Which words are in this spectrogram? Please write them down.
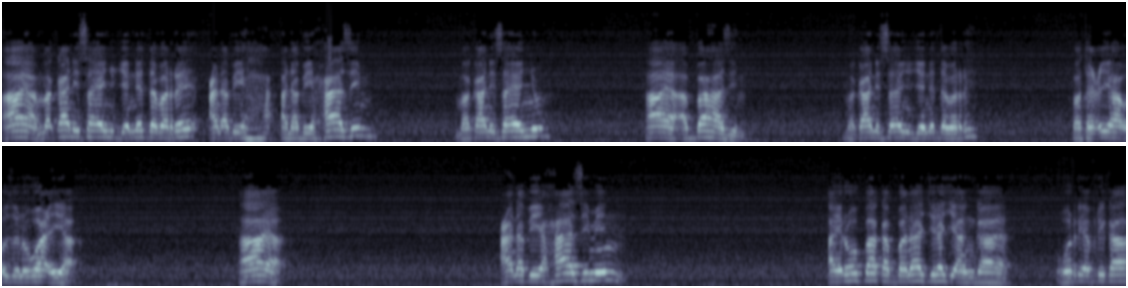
آية مكان ساين جنة دبرة. عن أبي عن أبي حازم مكان ساين آية أبا حازم. Fataciiha uzunu waaciya haaya can abii xaazimin ayrooppaa qabbanaa jira je'an gaa warri afrikaa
